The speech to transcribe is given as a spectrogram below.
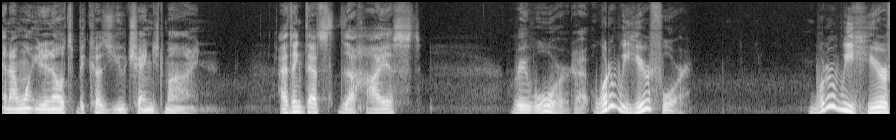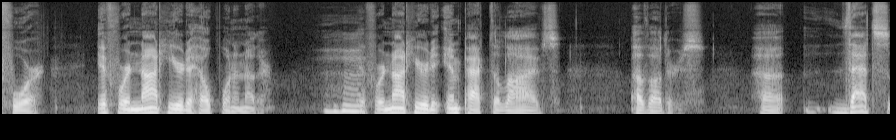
and I want you to know it's because you changed mine. I think that's the highest reward. Uh, what are we here for? What are we here for if we're not here to help one another? Mm-hmm. If we're not here to impact the lives of others? Uh, that's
